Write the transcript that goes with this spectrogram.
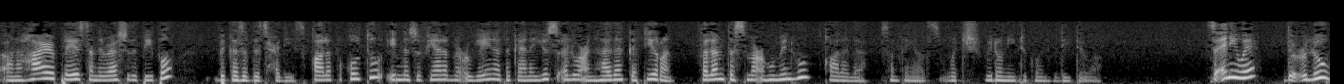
on a higher place than the rest of the people because of this hadith. قال فقلت إن سفيان بن عيينة كان يسأل عن هذا كثيرا فلم تسمعه منه قال لا something else which we don't need to go into detail of. So anyway, the ulu,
